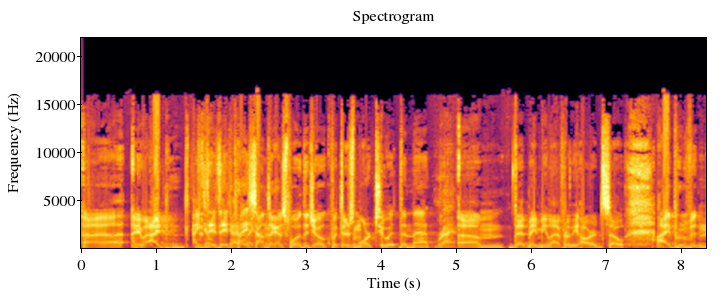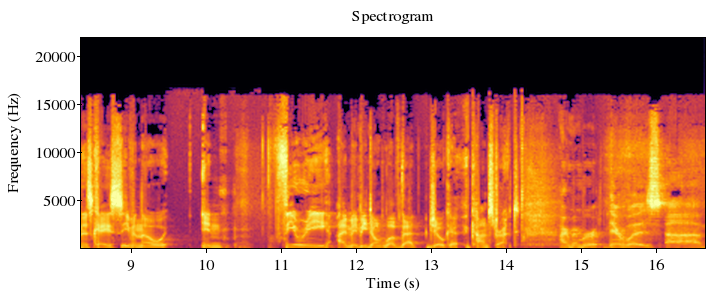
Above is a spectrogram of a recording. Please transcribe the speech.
Uh, anyway, I, I it, it, think it I probably like sounds it. like I've spoiled the joke, but there's more to it than that. Right. Um, that made me laugh really hard. So I approve it in this case, even though in theory I maybe don't love that joke uh, construct. I remember there was uh,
